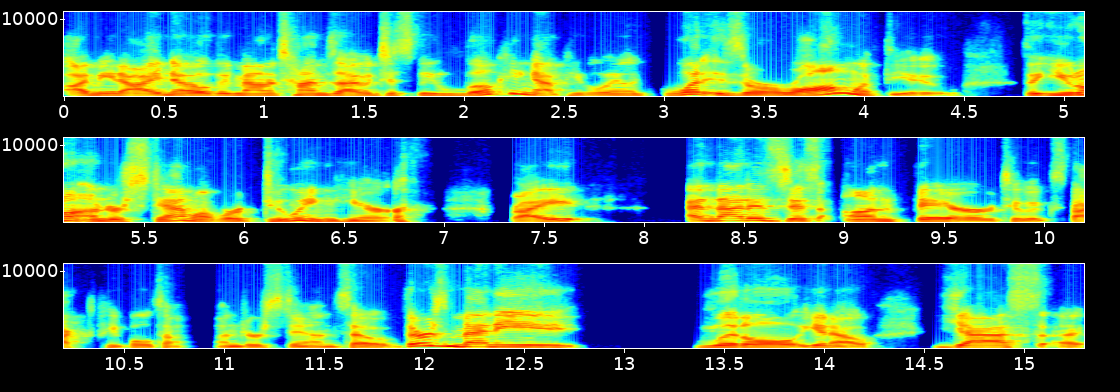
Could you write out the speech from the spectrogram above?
i mean i know the amount of times i would just be looking at people and like what is wrong with you? That you don't understand what we're doing here right and that is just unfair to expect people to understand. So there's many little you know yes I,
